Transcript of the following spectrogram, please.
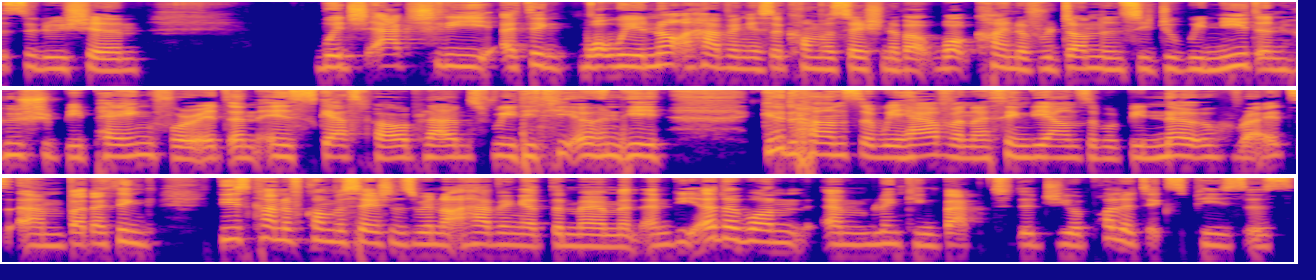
solution which actually I think what we are not having is a conversation about what kind of redundancy do we need and who should be paying for it and is gas power plants really the only good answer we have? And I think the answer would be no right? Um, but I think these kind of conversations we're not having at the moment. And the other one um, linking back to the geopolitics piece is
